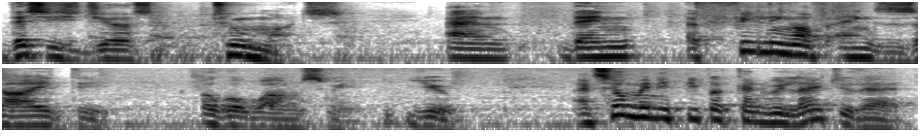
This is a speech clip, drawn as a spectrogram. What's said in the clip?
this is just too much. And then a feeling of anxiety overwhelms me, you. And so many people can relate to that.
